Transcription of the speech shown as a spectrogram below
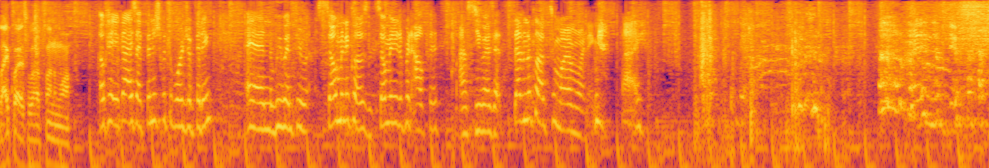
Likewise, we'll have fun tomorrow. Okay, you guys, I finished with the wardrobe fitting, and we went through so many clothes and so many different outfits. I'll see you guys at 7 o'clock tomorrow morning. Bye. I didn't just do that.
